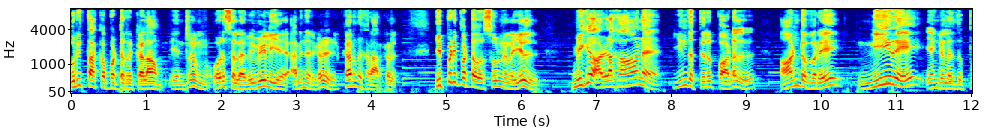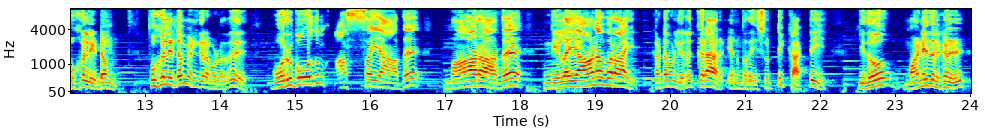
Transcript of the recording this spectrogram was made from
உரித்தாக்கப்பட்டிருக்கலாம் என்றும் ஒரு சில விவிலிய அறிஞர்கள் கருதுகிறார்கள். இப்படிப்பட்ட ஒரு சூழ்நிலையில் மிக அழகான இந்த திருப்பாடல் ஆண்டவரே நீரே எங்களது புகலிடம். புகலிடம் என்கிற பொழுது ஒருபோதும் அசையாத மாறாத நிலையானவராய் கடவுள் இருக்கிறார் என்பதை சுட்டிக்காட்டி இதோ மனிதர்கள்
